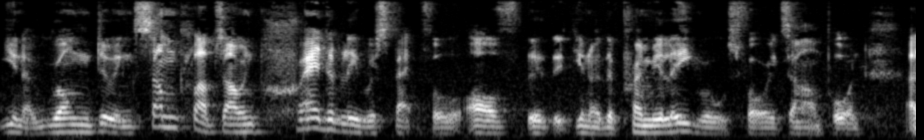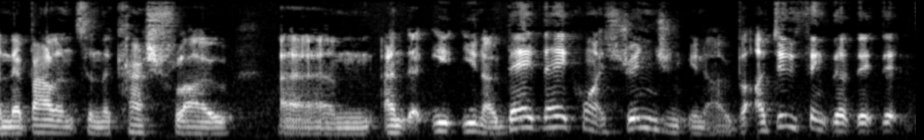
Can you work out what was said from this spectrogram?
you know wrongdoing some clubs are incredibly respectful of the, the you know the Premier League rules for example and, and their balance and the cash flow um, and you, you know they're they're quite stringent you know but I do think that, that, that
